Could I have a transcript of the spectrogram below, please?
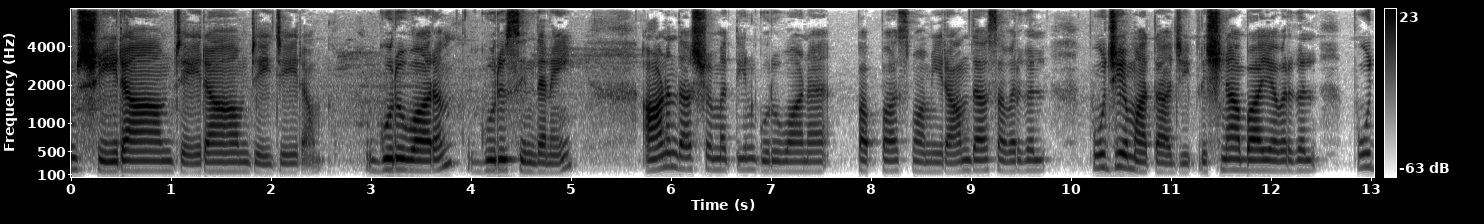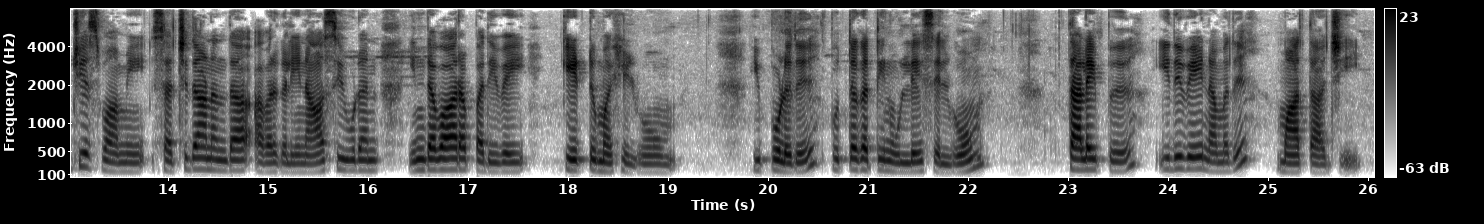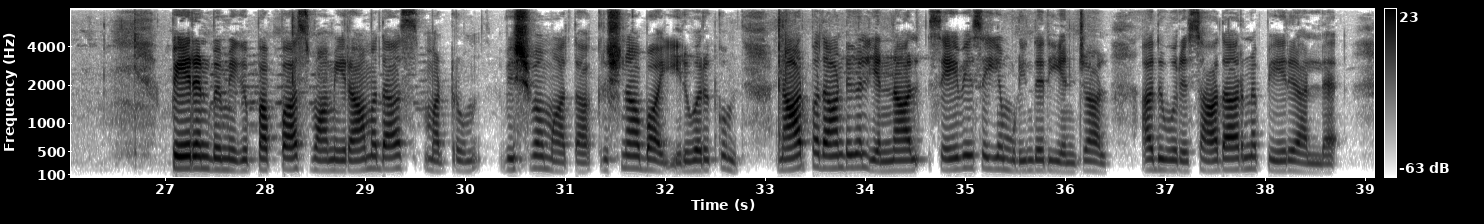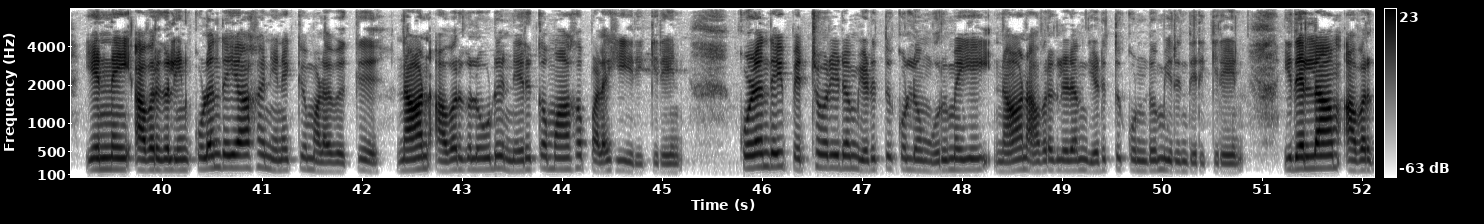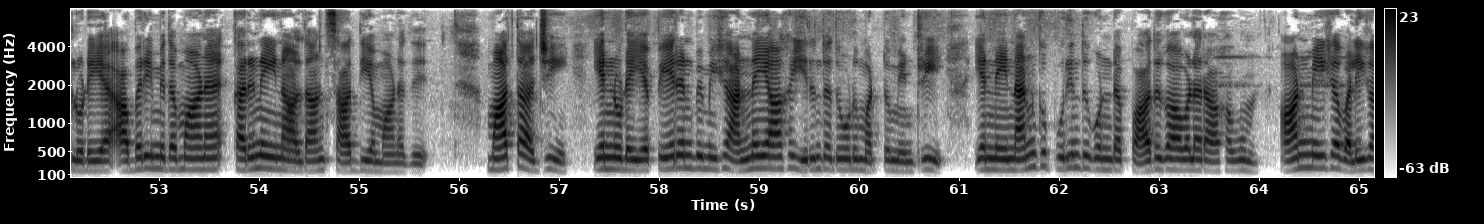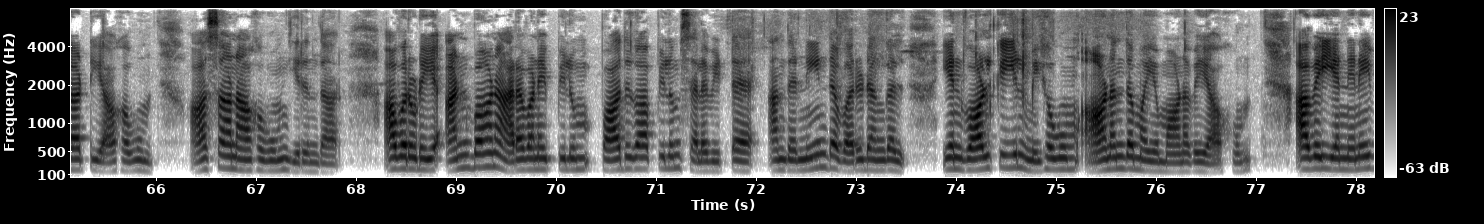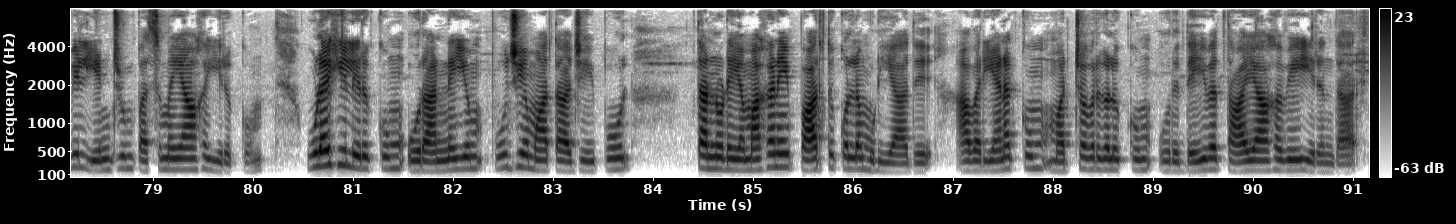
ஓம் ஸ்ரீராம் ஜெயராம் ஜெய் ஜெயராம். குருவாரம் குரு சிந்தனை. ஆனந்தாசிரமத்தின் குருவான பப்பா சுவாமி ராம்தாஸ் அவர்கள் பூஜ்ய மாதாஜி கிருஷ்ணாபாய் அவர்கள் பூஜ்ய சுவாமி சச்சிதானந்தா அவர்களின் ஆசியுடன் இந்த வார பதிவை கேட்டு மகிழ்வோம். இப்பொழுது புத்தகத்தின் உள்ளே செல்வோம். தலைப்பு இதுவே நமது மாதாஜி. பேரன்புமிகு பப்பா சுவாமி ராமதாஸ் மற்றும் விஸ்வமாதா கிருஷ்ணாபாய் இருவருக்கும் நாற்பது ஆண்டுகள் என்னால் சேவை செய்ய முடிந்தது என்றால் அது ஒரு சாதாரண பேறு அல்ல. என்னை அவர்களின் குழந்தையாக நினைக்கும் அளவுக்கு நான் அவர்களோடு நெருக்கமாக பழகியிருக்கிறேன். குழந்தை பெற்றோரிடம் எடுத்துக்கொள்ளும் உரிமையை நான் அவர்களிடம் எடுத்துக்கொண்டும் இருந்திருக்கிறேன். இதெல்லாம் அவர்களுடைய அபரிமிதமான கருணையினால்தான் சாத்தியமானது. மாதாஜி என்னுடைய பேரன்புமிகு அன்னையாக இருந்ததோடு மட்டுமின்றி என்னை நன்கு புரிந்து கொண்ட பாதுகாவலராகவும் ஆன்மீக வழிகாட்டியாகவும் ஆசானாகவும் இருந்தார். அவருடைய அன்பான அரவணைப்பிலும் பாதுகாப்பிலும் செலவிட்ட அந்த நீண்ட வருடங்கள் என் வாழ்க்கையில் மிகவும் ஆனந்தமயமானவையாகும். அவை என் நினைவில் என்றும் பசுமையாக இருக்கும். உலகில் இருக்கும் ஒரு அன்னையும் பூஜ்ய மாதாஜியை போல் தன்னுடைய மகனை பார்த்து கொள்ள முடியாது. அவர் எனக்கும் மற்றவர்களுக்கும் ஒரு தெய்வ தாயாகவே இருந்தார்.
